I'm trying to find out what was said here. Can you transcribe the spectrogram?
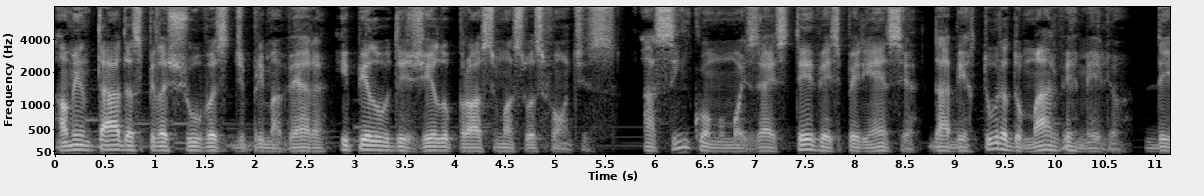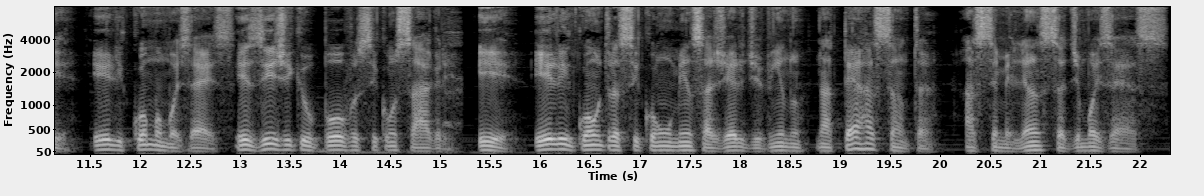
aumentadas pelas chuvas de primavera e pelo degelo próximo às suas fontes. Assim como Moisés teve a experiência da abertura do Mar Vermelho. D. Ele, como Moisés, exige que o povo se consagre. E. Ele encontra-se com um mensageiro divino na Terra Santa, à semelhança de Moisés.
